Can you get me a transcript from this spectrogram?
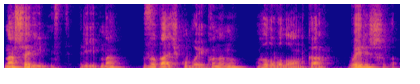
Наша рівність рівна, задачку виконано, головоломка вирішила.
